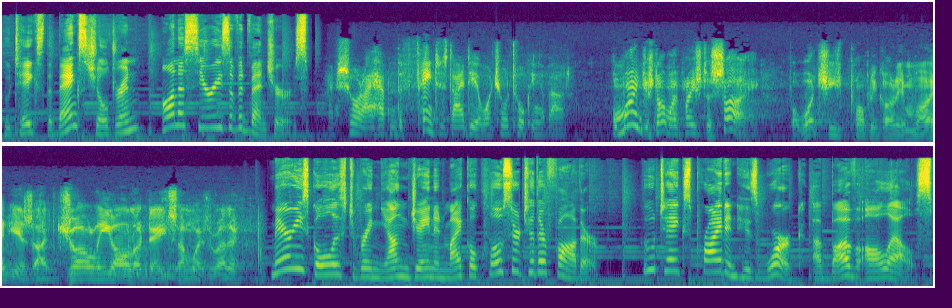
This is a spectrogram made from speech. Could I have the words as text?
who takes the Banks children on a series of adventures. I'm sure I haven't the faintest idea what you're talking about. Well, mind you, it's not my place to say. But what she's probably got in mind is a jolly holiday somewhere or other. Mary's goal is to bring young Jane and Michael closer to their father, who takes pride in his work above all else.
